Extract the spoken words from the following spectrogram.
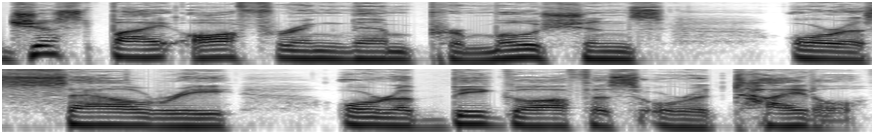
just by offering them promotions or a salary or a big office or a title.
